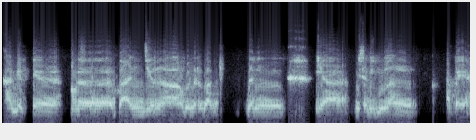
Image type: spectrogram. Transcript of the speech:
kagetnya eh, banjir, ah, bener banget. Dan ya bisa dibilang apa ya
